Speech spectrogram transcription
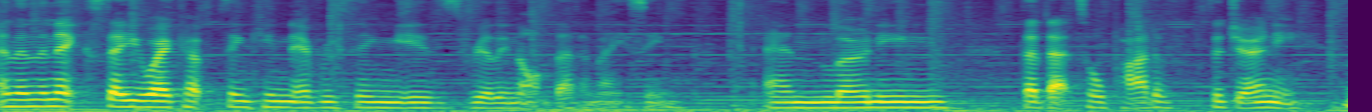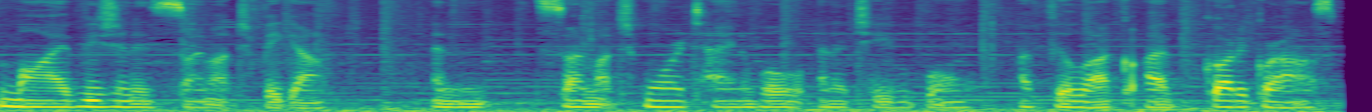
and then the next day you wake up thinking everything is really not that amazing, and learning that that's all part of the journey. My vision is so much bigger and so much more attainable and achievable. I feel like I've got a grasp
